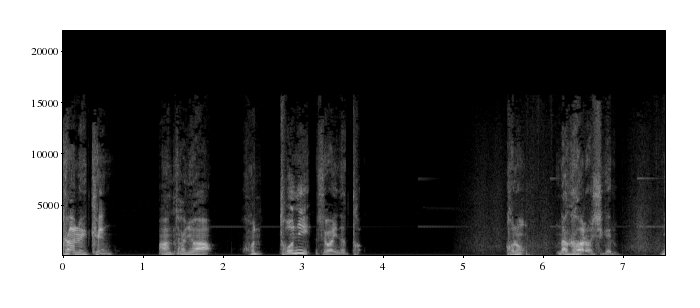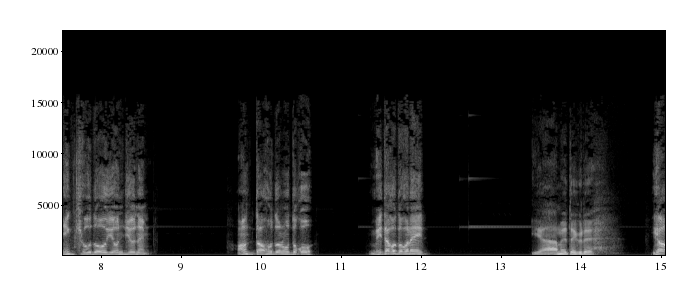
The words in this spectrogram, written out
回の一件あんたには本当に世話になった。この中原茂任共同40年。あんたほどの男見たことがねえ。やめてくれ。いや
